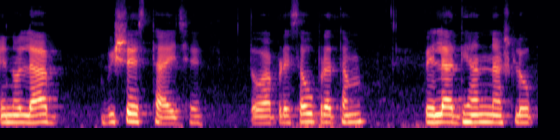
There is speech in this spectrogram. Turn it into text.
એનો લાભ વિશેષ થાય છે. તો આપણે સૌ પ્રથમ પહેલાં ધ્યાનના શ્લોકનો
